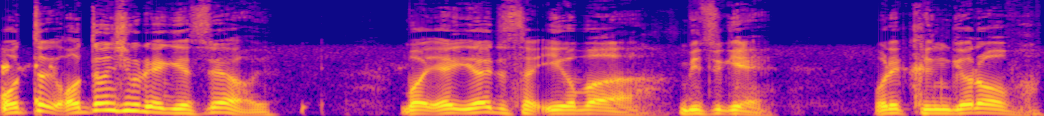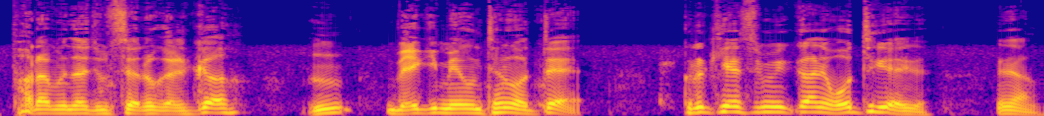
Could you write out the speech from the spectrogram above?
어떤, 어떤 식으로 얘기했어요? 뭐, 예- 예를 들어서, 이거 봐, 미숙이. 우리 근교로 바람이나 좀 쐬러 갈까? 응? 매기 매운탕 어때? 그렇게 했습니까? 아니, 어떻게, 그냥,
